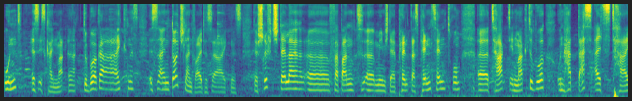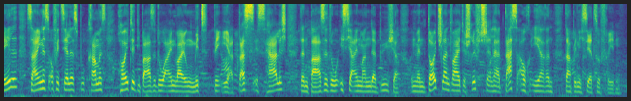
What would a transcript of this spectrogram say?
und es ist kein Magdeburger Ereignis, es ist ein deutschlandweites Ereignis. Der Schriftstellerverband, äh, nämlich der Pen, das Penn-Zentrum, Zentrum äh, tagt in Magdeburg und hat das als Teil seines offiziellen Programmes heute die Basedow-Einweihung mit beehrt. Das ist herrlich, denn Basedow ist ja ein Mann der Bücher. Und wenn deutschlandweite Schriftsteller das auch ehren, da bin ich sehr zufrieden.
